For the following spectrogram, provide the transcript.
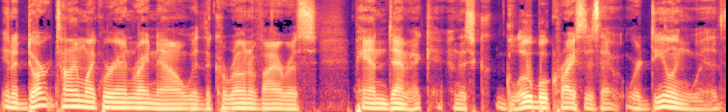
in a dark time like we're in right now with the coronavirus pandemic and this global crisis that we're dealing with,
